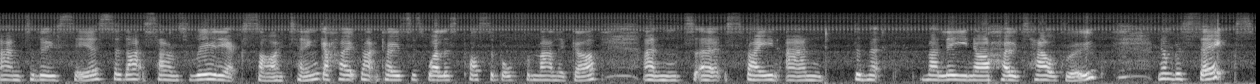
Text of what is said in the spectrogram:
Andalusia. So that sounds really exciting. I hope that goes as well as possible for Malaga and uh, Spain and the Meliá Hotel Group. Number six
